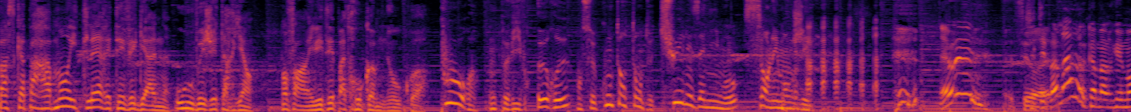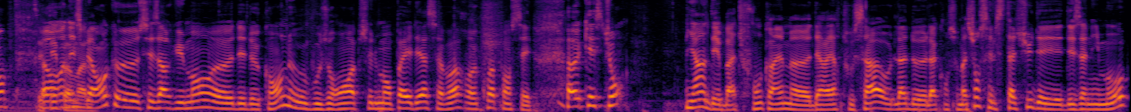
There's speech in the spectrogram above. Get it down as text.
Parce qu'apparemment Hitler était vegan ou végétarien. Enfin, il était pas trop comme nous, quoi. Pour, on peut vivre heureux en se contentant de tuer les animaux sans les manger. C'était pas mal hein, comme argument. Alors, en mal. espérant que ces arguments euh, des deux camps ne vous auront absolument pas aidé à savoir euh, quoi penser. Euh, question. Il y a un débat de fond quand même euh, derrière tout ça, au-delà de la consommation, c'est le statut des, des animaux.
